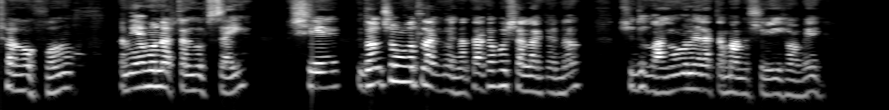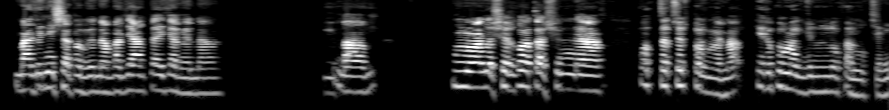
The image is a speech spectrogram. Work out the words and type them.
সর্বক্ষণ, আমি এমন একটা লোক চাই, সে ধন সম্পদ লাগবে না, টাকা পয়সা লাগবে না। শুধু ভালো মনের একটা মানুষেরই হবে। বাজে নেশা করবে না বাজে আড্ডায় যাবে না। বা মানুষের কথা শুনে অত্যাচার করবে না এরকম একজন লোক আমি চাই।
